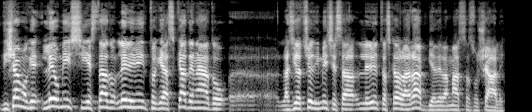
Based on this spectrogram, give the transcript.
Diciamo che Leo Messi è stato l'elemento che ha scatenato eh, la situazione di Messi è stato l'elemento che ha scatenato la rabbia della massa sociale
